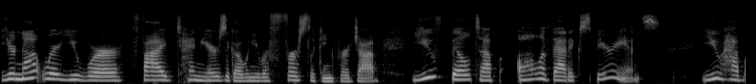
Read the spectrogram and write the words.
you're not where you were five, ten years ago when you were first looking for a job. You've built up all of that experience. You have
